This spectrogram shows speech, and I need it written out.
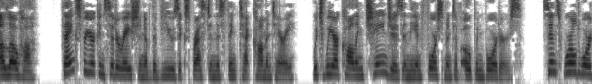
Aloha. Thanks for your consideration of the views expressed in this ThinkTech commentary, which we are calling changes in the enforcement of open borders. Since World War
